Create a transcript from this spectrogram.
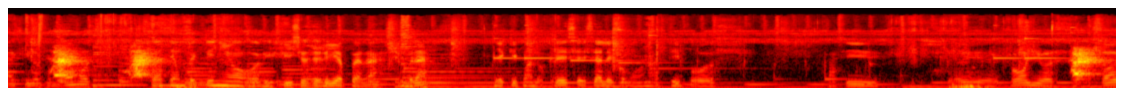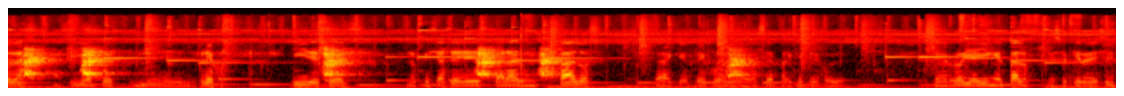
Aquí lo sembramos, hace un pequeño orificio sería para sembrar, ya que cuando crece sale como unos tipos así eh, sogas, así ya pues del frejo. Y después lo que se hace es parar un palos para que el frejo, sea, para que el frejo se enrolle ahí en el palo, eso quiero decir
